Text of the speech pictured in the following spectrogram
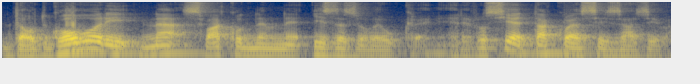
da odgovori na svakodnevne izazove Ukrajine. Jer Rusija je ta koja se izaziva.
